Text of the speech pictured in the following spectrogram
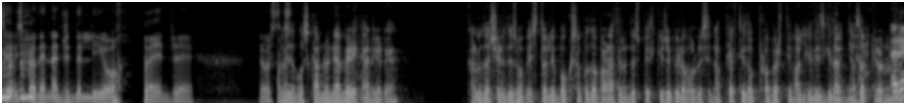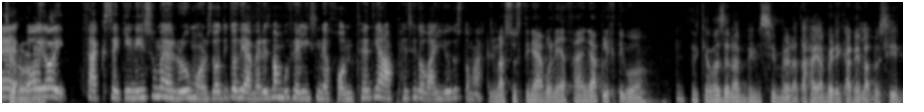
ξέρεις πότε να γίνει το λίγο. Ε, και- Εγώ στο Κάμε το πώς κάνουν οι Αμερικάνοι ρε. Κάνουν το χέρι τους με πιστόλι μπόξ από το παράθυρο του σπιτιού και πυροβολούσε να πέφτει το property value της γειτονιάς να πληρώνουν Ρε, λίτερο όχι, ρε. όχι, θα ξεκινήσουμε rumors ότι το διαμέρισμα που θέλεις είναι haunted για να πέσει το value του στο Αν market. ήμασταν στην Ιαπωνία θα είναι καταπληκτικό. Διαβάζα ένα meme σήμερα, τα χάει Αμερικάνοι λαλούσιν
